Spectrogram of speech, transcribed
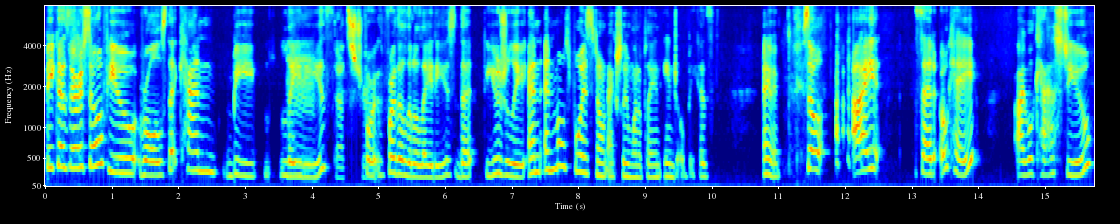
because there are so few roles that can be mm, ladies That's true. for for the little ladies that usually and and most boys don't actually want to play an angel because anyway so i said okay i will cast you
